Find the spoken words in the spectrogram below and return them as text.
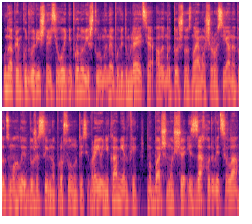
У напрямку дворічної сьогодні про нові штурми не повідомляється, але ми точно знаємо, що росіяни тут змогли дуже сильно просунутись в районі Кам'янки. Ми бачимо, що із заходу від села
